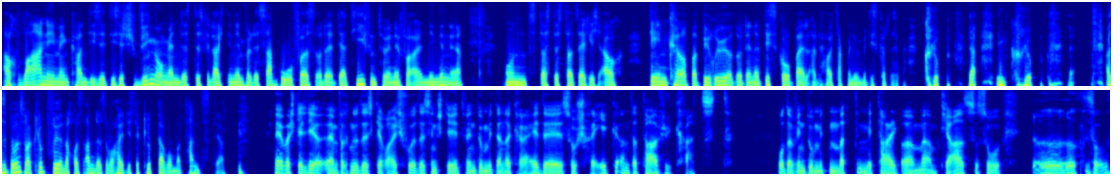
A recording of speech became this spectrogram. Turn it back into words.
auch wahrnehmen kann, diese diese Schwingungen des des vielleicht in dem Fall des Subwoofers oder der Tiefentöne vor allen Dingen, ja. Und dass das tatsächlich auch den Körper berührt oder in der Disco bei also, heute sagt man nicht mehr Disco, da sagt man Club, ja, im Club, ja. Also, bei uns war Club früher noch was anderes, aber heute ist der Club da, wo man tanzt, ja. Ja, aber stell dir einfach nur das Geräusch vor, das entsteht, wenn du mit einer Kreide so schräg an der Tafel kratzt. Oder wenn du mit dem Metall ähm, am Glas so, uh, so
